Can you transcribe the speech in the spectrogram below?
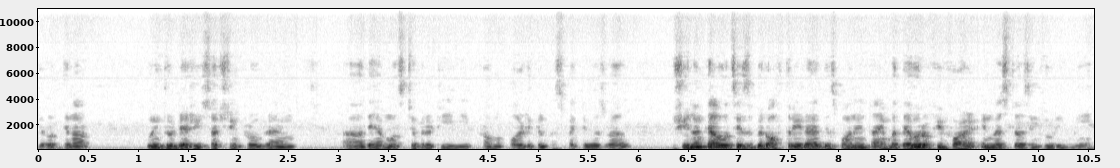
they don't, they're not going through debt restructuring program. Uh, they have more stability from a political perspective as well. Sri Lanka I would say is a bit off the radar at this point in time but there were a few foreign investors including me.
